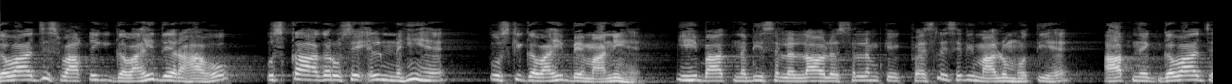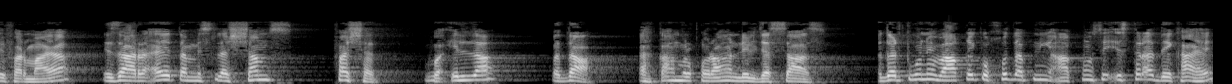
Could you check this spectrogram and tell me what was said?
گواہ جس واقعی کی گواہی دے رہا ہو، اس کا اگر اسے علم نہیں ہے، تو اس کی گواہی بے معنی ہے۔ یہی بات نبی صلی اللہ علیہ وسلم کے ایک فیصلے سے بھی معلوم ہوتی ہے۔ آپ نے گواہ سے فرمایا اظہار مثل شمس فشد و اللہ پدا احکام القرآن للجساس۔ اگر تو نے واقع کو خود اپنی آنکھوں سے اس طرح دیکھا ہے،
